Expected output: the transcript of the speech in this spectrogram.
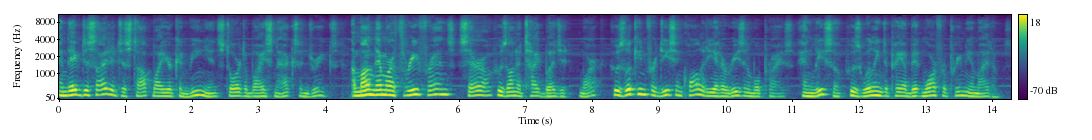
and they've decided to stop by your convenience store to buy snacks and drinks. Among them are three friends Sarah, who's on a tight budget, Mark, who's looking for decent quality at a reasonable price, and Lisa, who's willing to pay a bit more for premium items.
